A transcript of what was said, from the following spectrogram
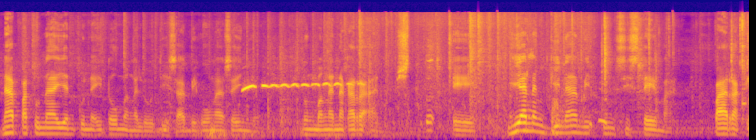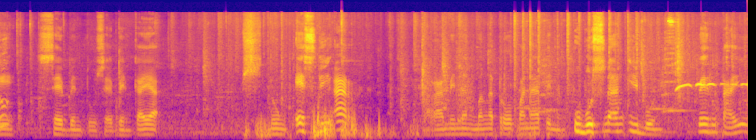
Napatunayan ko na ito mga lodi, sabi ko nga sa inyo, nung mga nakaraan, eh, yan ang ginamit kong sistema para kay 727. Kaya, nung SDR, marami ng mga tropa natin, ubos na ang ibon, pero tayo,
